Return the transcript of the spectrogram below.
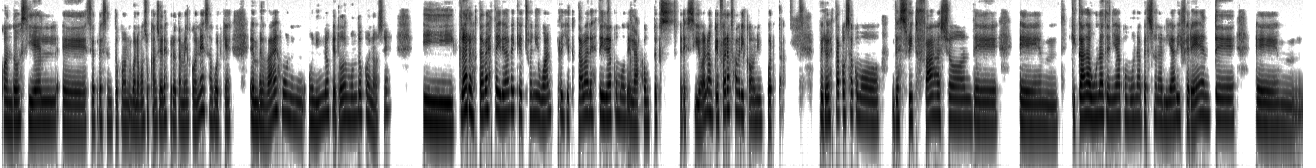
cuando si él eh, se presentó con, bueno, con sus canciones, pero también con esa, porque en verdad es un, un himno que todo el mundo conoce. Y claro, estaba esta idea de que 21 proyectaban esta idea como de la autoexpresión, aunque fuera fabricado, no importa pero esta cosa como de street fashion, de Em, que cada una tenía como una personalidad diferente. Em,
